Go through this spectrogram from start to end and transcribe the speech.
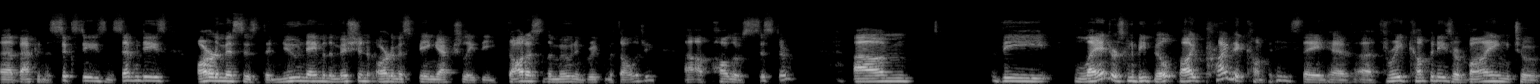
uh, back in the 60s and 70s. Artemis is the new name of the mission, Artemis being actually the goddess of the moon in Greek mythology, uh, Apollo's sister. Um, the lander is going to be built by private companies. They have uh, three companies are vying to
